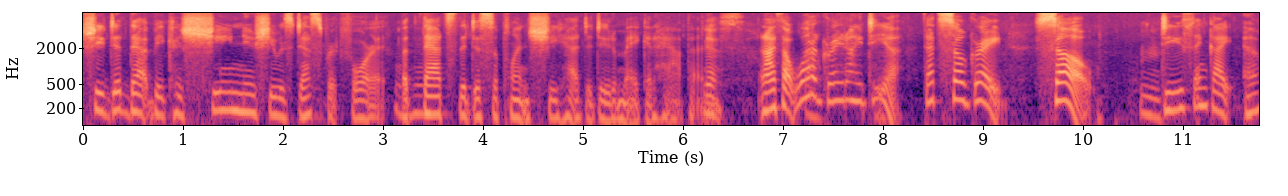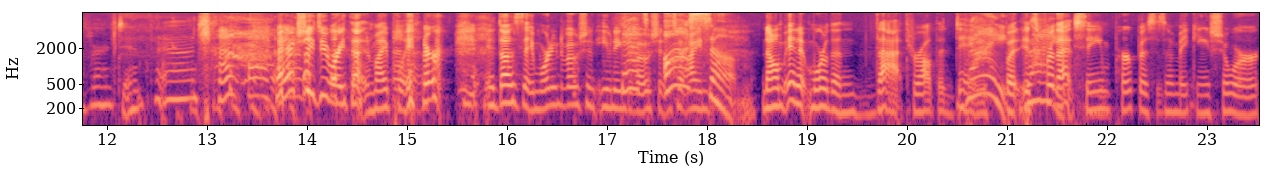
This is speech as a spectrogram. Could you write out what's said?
She did that because she knew she was desperate for it. But mm-hmm. that's the discipline she had to do to make it happen. Yes. And I thought, what a great idea. That's so great. So, mm. do you think I ever did that? I actually do write that in my planner. It does say morning devotion, evening That's devotion. I, awesome. now I'm in it more than that throughout the day, Right, but it's for that same purpose as of making sure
